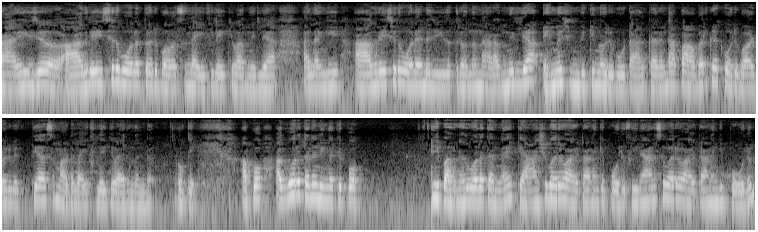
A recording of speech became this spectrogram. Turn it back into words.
മാരേജ് ആഗ്രഹിച്ചതുപോലത്തെ ഒരു പേഴ്സൺ ലൈഫിലേക്ക് വന്നില്ല. അല്ലെങ്കിൽ ആഗ്രഹിച്ചതുപോലെ എന്റെ ജീവിതത്തിലൊന്നും നടന്നില്ല എന്ന് ചിന്തിക്കുന്ന ഒരു കൂട്ടം ആൾക്കാരുണ്ട്. അപ്പോൾ അവർക്കൊക്കെ ഒരുപാട് ഒരു വ്യത്യാസം അവരുടെ ലൈഫിലേക്ക് വരുന്നുണ്ട്. ഓക്കെ അപ്പോൾ അതുപോലെ തന്നെ നിങ്ങൾക്കിപ്പോൾ ഈ പറഞ്ഞതുപോലെ തന്നെ ക്യാഷ് പരമായിട്ടാണെങ്കിൽ പോലും ഫിനാൻസ് പരമായിട്ടാണെങ്കിൽ പോലും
